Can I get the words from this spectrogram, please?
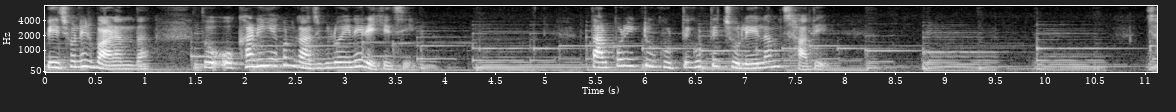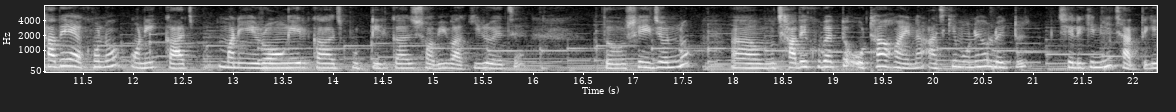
পেছনের বারান্দা। তো ওখানেই এখন গাছগুলো এনে রেখেছি। তারপরে একটু ঘুরতে ঘুরতে চলে এলাম ছাদে। ছাদে এখনও অনেক কাজ মানে রঙের কাজ, পুট্টির কাজ সবই বাকি রয়েছে। তো সেই জন্য ছাদে খুব একটা ওঠা হয় না। আজকে মনে হলো একটু ছেলেকে নিয়ে ছাদ থেকে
